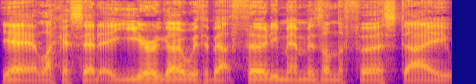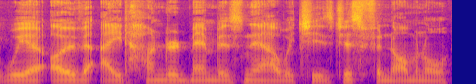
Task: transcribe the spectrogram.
Yeah, like I said, a year ago with about 30 members on the first day. We are over 800 members now, which is just phenomenal.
